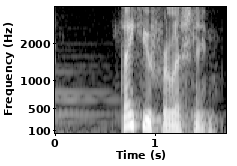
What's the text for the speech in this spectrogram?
Thank you for listening.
